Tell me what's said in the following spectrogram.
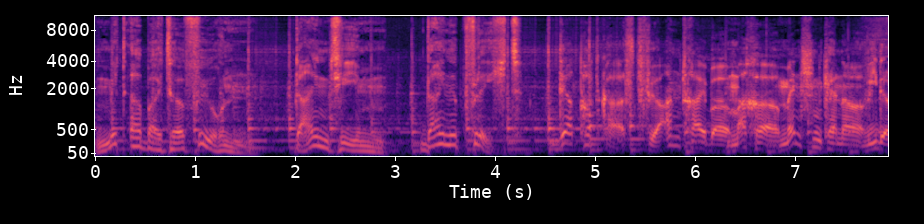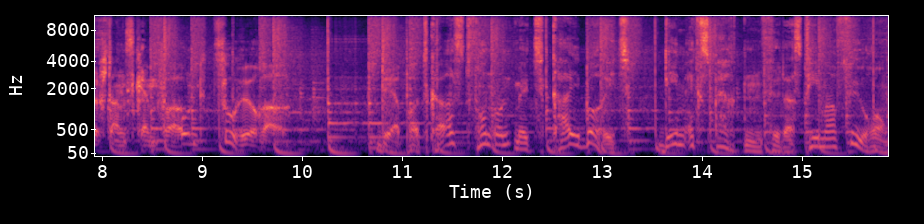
Mitarbeiter führen. Dein Team. Deine Pflicht. Der Podcast für Antreiber, Macher, Menschenkenner, Widerstandskämpfer und Zuhörer. Der Podcast von und mit Kai Beuth, dem Experten für das Thema Führung.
